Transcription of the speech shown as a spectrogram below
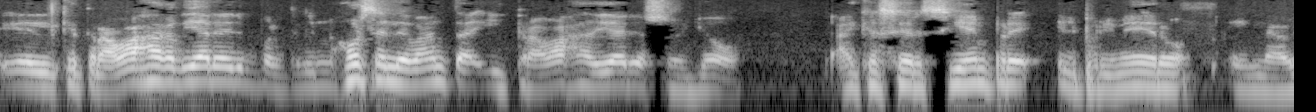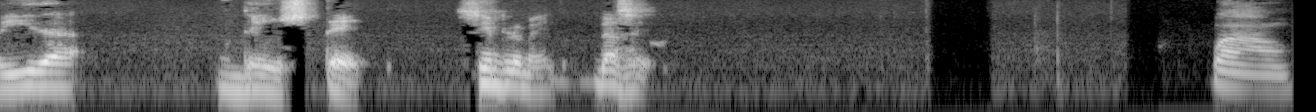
el que trabaja a diario, porque el mejor se levanta y trabaja a diario soy yo. Hay que ser siempre el primero en la vida de usted. Simplemente. That's it. Wow.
